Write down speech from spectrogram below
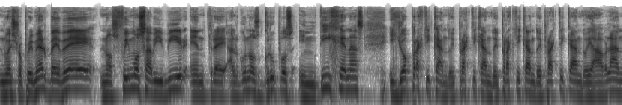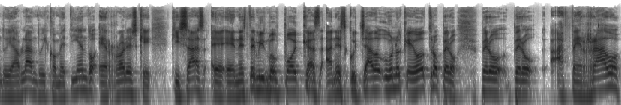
nuestro primer bebé, nos fuimos a vivir entre algunos grupos indígenas y yo practicando y practicando y practicando y practicando y hablando y hablando y cometiendo errores que quizás eh, en este mismo podcast han escuchado uno que otro, pero, pero, pero aferrado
